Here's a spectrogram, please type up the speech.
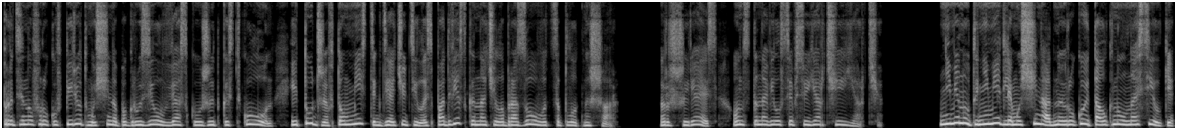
Протянув руку вперед, мужчина погрузил в вязкую жидкость кулон, и тут же, в том месте, где очутилась подвеска, начал образовываться плотный шар. Расширяясь, он становился все ярче и ярче. Ни минуты немедля мужчина одной рукой толкнул носилки,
